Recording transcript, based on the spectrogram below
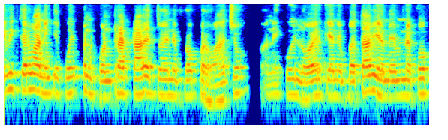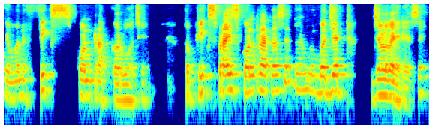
એવી કરવાની કે કોઈ પણ કોન્ટ્રાક્ટ આવે તો એને પ્રોપર વાંચો અને કોઈ લોયર કે એને બતાવી અને એમને કહો કે મને ફિક્સ કોન્ટ્રાક્ટ કરવો છે. તો ફિક્સ પ્રાઇસ કોન્ટ્રાક્ટ હશે તો એમનું બજેટ જળવાઈ રહેશે.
